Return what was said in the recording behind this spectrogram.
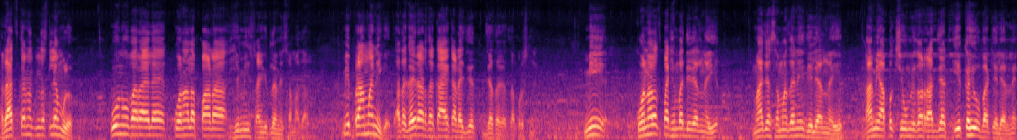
राजकारणात नसल्यामुळं कोण उभा राहिला आहे कोणाला पाडा हे मी सांगितलं नाही समाजाला. मी प्रामाणिक आहे. आता गैरअर्थ काय काढायचे ज्याचा त्याचा प्रश्न आहे. मी कोणालाच पाठिंबा दिलेला नाही माझ्या समाजानेही दिलेला नाही आम्ही अपक्ष उमेदवार राज्यात एकही उभा केलेला नाही.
